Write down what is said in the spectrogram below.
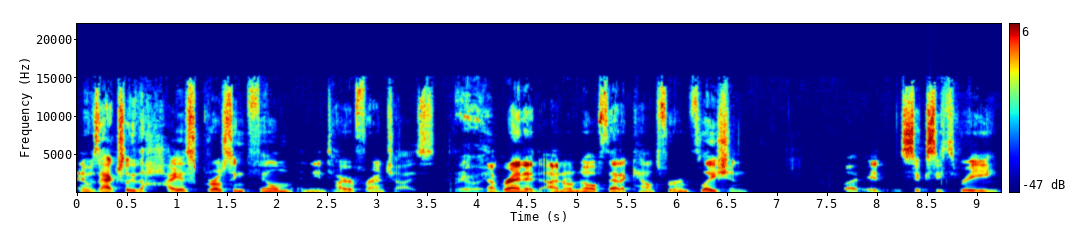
and it was actually the highest grossing film in the entire franchise. Really? Now, granted, I don't know if that accounts for inflation, but it 63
